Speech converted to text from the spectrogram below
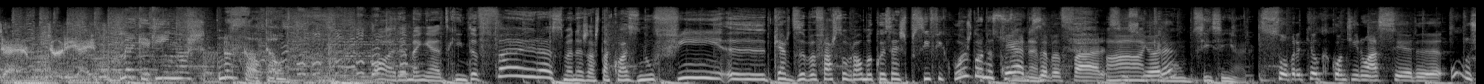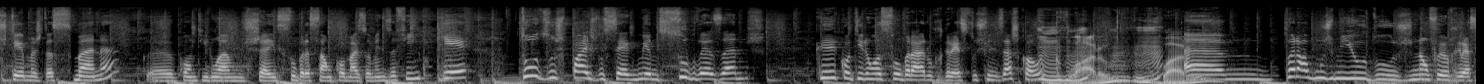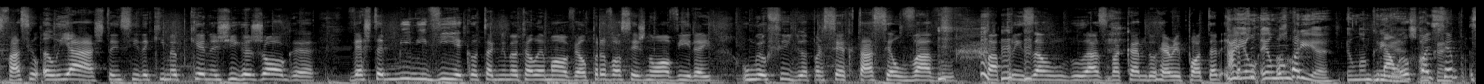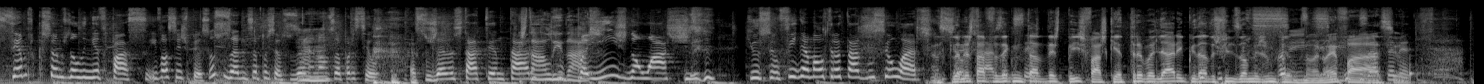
damn dirty ape! Macaquinhos no sótão. Ora, amanhã de quinta-feira, a semana já está quase no fim. Eh, quer desabafar sobre alguma coisa em específico hoje, dona Quer Susana? desabafar, ah, sim senhora, que bom. Sim, senhora. sobre aquele que continua a ser eh, um dos temas da semana. Eh, continuamos em celebração com mais ou menos afinco, que é todos os pais do segmento sub 10 anos que continuam a celebrar o regresso dos filhos à escola. Claro, claro. Para alguns miúdos não foi um regresso fácil. Aliás, tem sido aqui uma pequena giga-joga desta mini via que eu tenho no meu telemóvel para vocês não ouvirem o meu filho a parecer que está a ser levado para a prisão do Azkaban do Harry Potter. Ah, ele, ele não escolhe- queria. Ele não queria. Não, ele escolhe Ok. sempre, sempre que estamos na linha de passe. E vocês pensam, a Susana desapareceu, a Susana não desapareceu. A Susana está a tentar Uhum. Está a que o país não ache que o seu filho é maltratado no seu lar. A Susana está a fazer que metade deste país faz, que é trabalhar e cuidar dos filhos ao mesmo tempo, não é? Não é fácil. Exatamente.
